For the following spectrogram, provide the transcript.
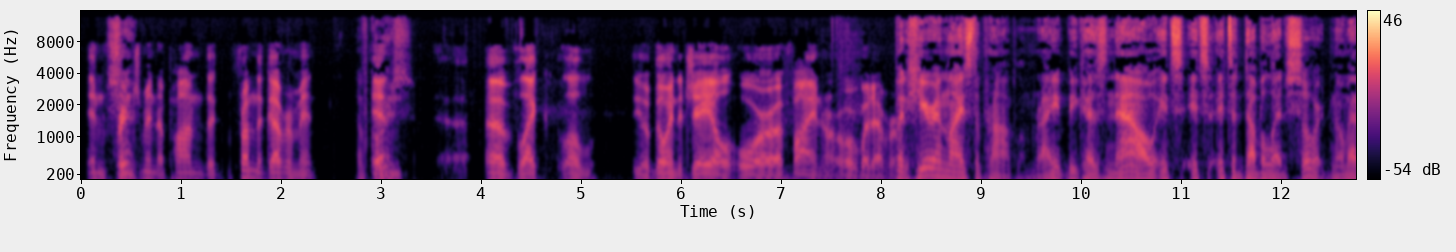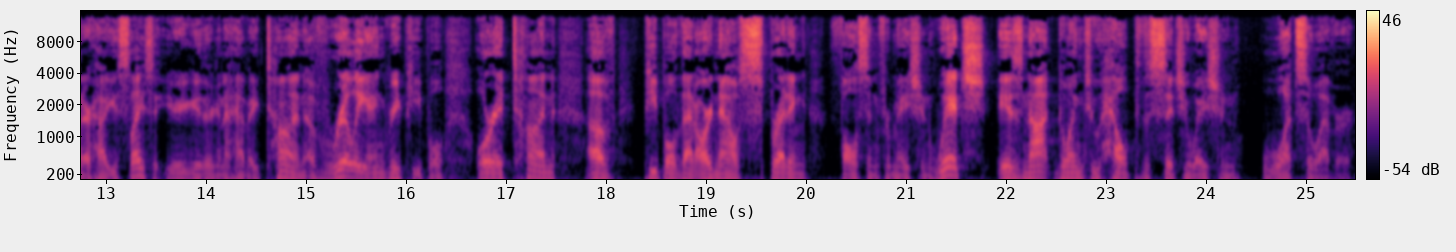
infringement upon the from the government of and- course. Uh, of like well, you know going to jail or a fine or, or whatever. But herein lies the problem, right? Because now it's it's it's a double edged sword. No matter how you slice it, you're either going to have a ton of really angry people or a ton of people that are now spreading false information, which is not going to help the situation whatsoever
